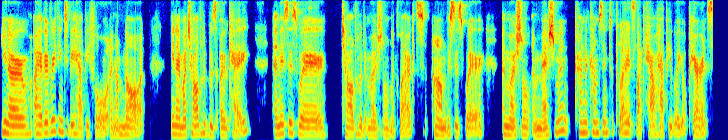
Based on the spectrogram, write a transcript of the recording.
you know, I have everything to be happy for and I'm not, you know, my childhood was okay. And this is where childhood emotional neglect, um, this is where emotional enmeshment kind of comes into play. It's like, how happy were your parents?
